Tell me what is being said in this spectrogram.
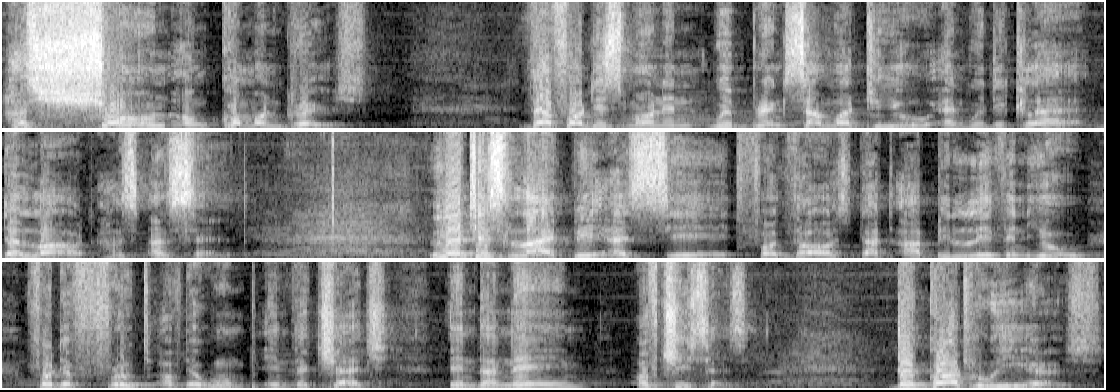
has shown uncommon grace. Therefore, this morning we bring Samuel to you and we declare the Lord has answered. Let his light be a seed for those that are believing you for the fruit of the womb in the church in the name of Jesus. The God who hears,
